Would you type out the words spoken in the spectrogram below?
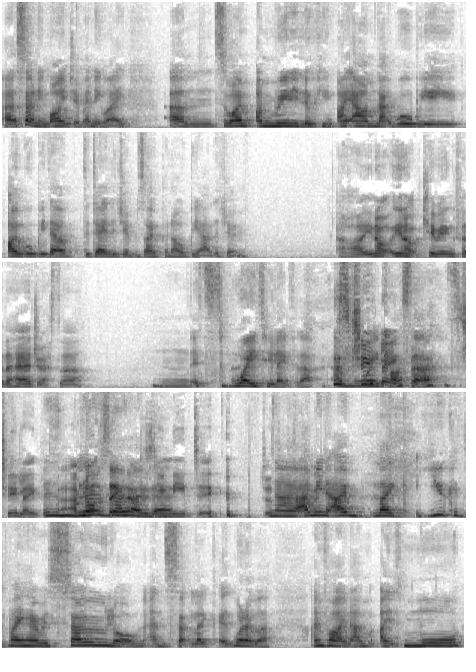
uh, certainly my gym anyway. Um, so I'm I'm really looking. I am. That will be. I will be there the day the gym's open. I will be at the gym. Oh, you're not you're not queuing for the hairdresser. Mm, It's way too late for that. I'm It's too way late. past For that. there. It's too late. For There's- that. I'm not saying that because you need to. Just- No, I mean I'm like you could. My hair is so long and so like uh, whatever. I'm fine. I'm. It's more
